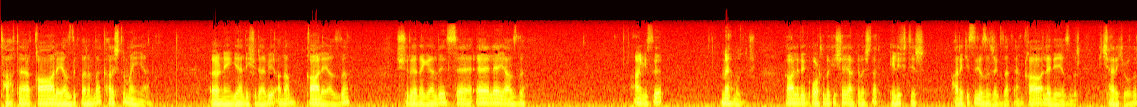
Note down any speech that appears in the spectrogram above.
Tahtaya kale yazdıklarında karıştırmayın yani. Örneğin geldik şuraya bir adam kale yazdı. Şuraya da geldi. S, E, L yazdı. Hangisi? Mehmuzdur. Gale'de ortadaki şey arkadaşlar eliftir. Hareketsiz yazılacak zaten. Gale diye yazılır. İki hareke olur.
